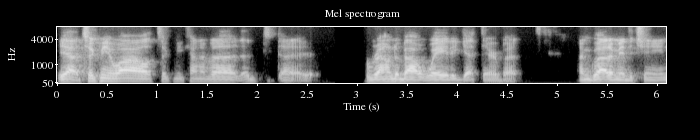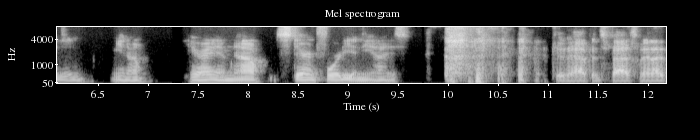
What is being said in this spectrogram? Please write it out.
yeah, it took me a while. It took me kind of a, a, a roundabout way to get there, but I'm glad I made the change. And, you know, here I am now staring 40 in the eyes. Dude, it happens fast, man. I,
